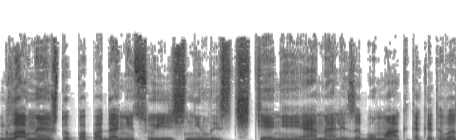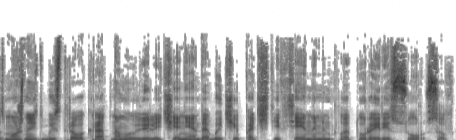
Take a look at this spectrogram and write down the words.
Главное, что попаданец уяснил из чтения и анализа бумаг, так это возможность быстрого кратного увеличения добычи почти всей номенклатуры ресурсов,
